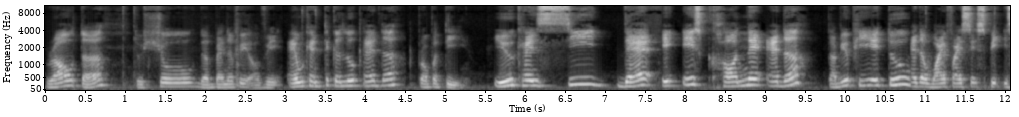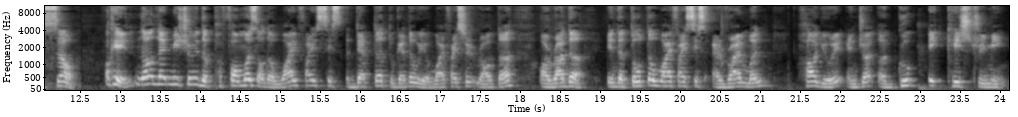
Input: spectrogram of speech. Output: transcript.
router to show the benefit of it. And we can take a look at the property. You can see that it is connected at the WPA2 at the Wi-Fi 6 speed itself. Okay, now let me show you the performance of the Wi-Fi 6 adapter together with a Wi-Fi 6 router, or rather, in the total Wi-Fi 6 environment, how you enjoy a good 8K streaming.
